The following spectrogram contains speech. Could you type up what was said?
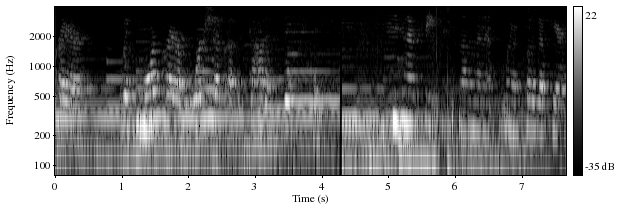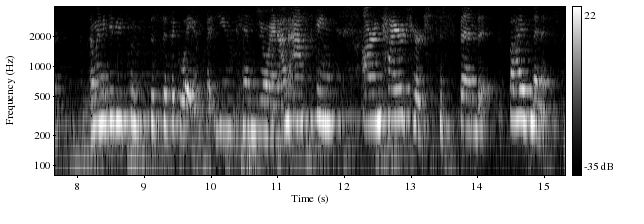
prayer with more prayer of worship of the God of this city. You can have a seat just another minute. We're going to close up here. I'm going to give you some specific ways that you can join. I'm asking our entire church to spend five minutes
